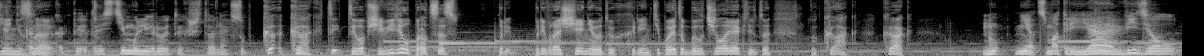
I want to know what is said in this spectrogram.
Я не Как- знаю. Как-то это стимулирует их, что ли. Стоп, ка- как? Ты, ты вообще видел процесс пре- превращения в эту хрень? Типа, это был человек, это... Ну как? Как? Ну, нет, смотри, я видел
